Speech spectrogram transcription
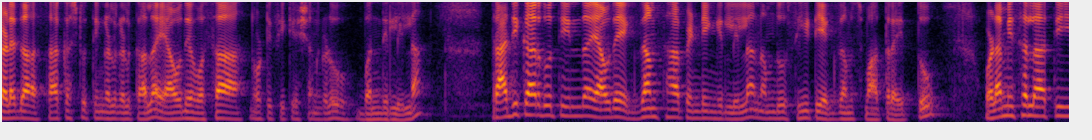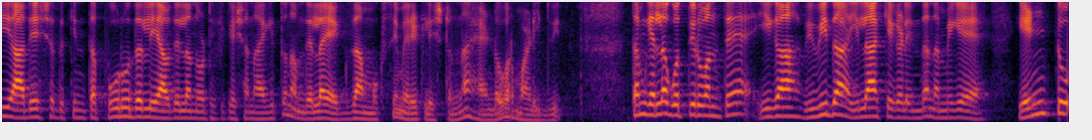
ಕಳೆದ ಸಾಕಷ್ಟು ತಿಂಗಳುಗಳ ಕಾಲ ಯಾವುದೇ ಹೊಸ ನೋಟಿಫಿಕೇಷನ್ಗಳು ಬಂದಿರಲಿಲ್ಲ. ಪ್ರಾಧಿಕಾರದ ವತಿಯಿಂದ ಯಾವುದೇ ಎಕ್ಸಾಮ್ ಸಹ ಪೆಂಡಿಂಗ್ ಇರಲಿಲ್ಲ. ನಮ್ಮದು ಸಿ ಇ ಟಿ ಎಕ್ಸಾಮ್ಸ್ ಮಾತ್ರ ಇತ್ತು. ಒಳ ಮೀಸಲಾತಿ ಆದೇಶದಕ್ಕಿಂತ ಪೂರ್ವದಲ್ಲಿ ಯಾವುದೆಲ್ಲ ನೋಟಿಫಿಕೇಷನ್ ಆಗಿತ್ತು ನಮ್ಮದೆಲ್ಲ ಎಕ್ಸಾಮ್ ಮುಗಿಸಿ ಮೆರಿಟ್ ಲಿಸ್ಟನ್ನು ಹ್ಯಾಂಡ್ ಓವರ್ ಮಾಡಿದ್ವಿ. ತಮಗೆಲ್ಲ ಗೊತ್ತಿರುವಂತೆ ಈಗ ವಿವಿಧ ಇಲಾಖೆಗಳಿಂದ ನಮಗೆ ಎಂಟು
